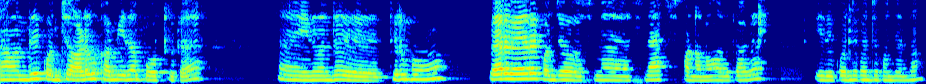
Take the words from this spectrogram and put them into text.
நான் வந்து கொஞ்சம் அளவு கம்மி தான் போட்டிருக்கேன். இது வந்து திரும்பவும் வேறு வேறு கொஞ்சம் ஸ்நா ஸ்நாக்ஸ் பண்ணணும். அதுக்காக இது கொஞ்சம் கொஞ்சம் கொஞ்சம் தான்.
